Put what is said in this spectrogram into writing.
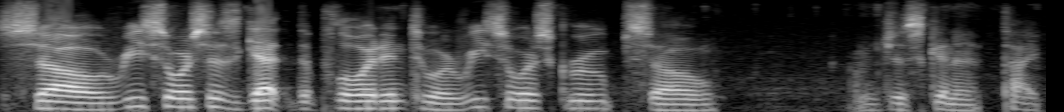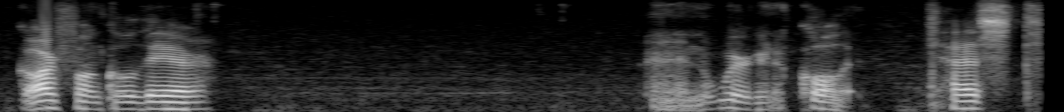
So resources get deployed into a resource group. So I'm just going to type Garfunkel there. And we're going to call it test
